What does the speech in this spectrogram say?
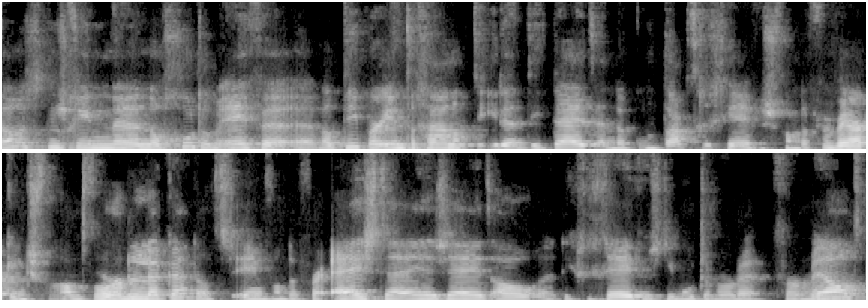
Dan is het misschien uh, nog goed om even uh, wat dieper in te gaan op de identiteit en de contactgegevens van de verwerkingsverantwoordelijke. Dat is een van de vereisten. Je zei het al, uh, die gegevens die moeten worden vermeld.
